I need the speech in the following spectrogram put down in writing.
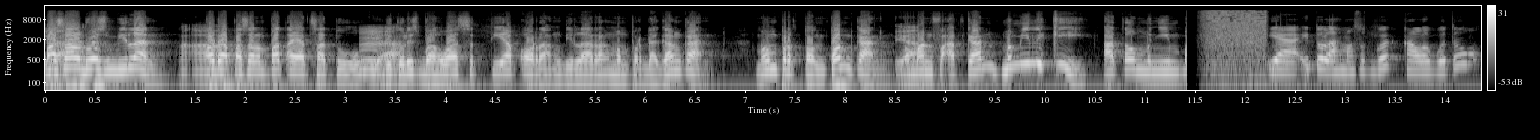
Pasal 29. Ha-ha. Ada pasal 4 ayat 1 Iya. ditulis bahwa setiap orang dilarang memperdagangkan, mempertontonkan, Iya. memanfaatkan, memiliki atau menyimpan Ya itulah maksud gue kalau gue tuh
